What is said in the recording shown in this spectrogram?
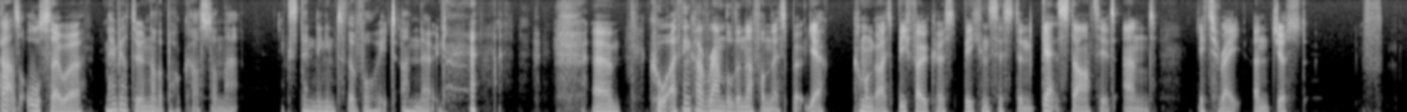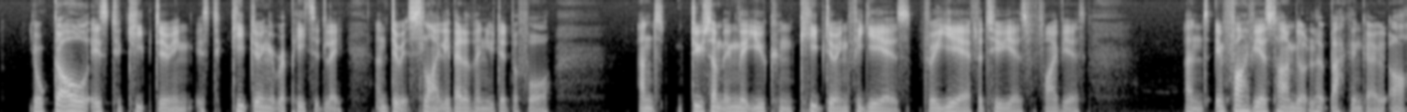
That's also a maybe I'll do another podcast on that. Extending into the void, unknown. um, cool. I think I've rambled enough on this, but yeah, come on, guys, be focused, be consistent, get started, and iterate, and just f- your goal is to keep doing is to keep doing it repeatedly and do it slightly better than you did before and do something that you can keep doing for years, for a year, for two years, for five years. And in five years' time, you'll look back and go, oh,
